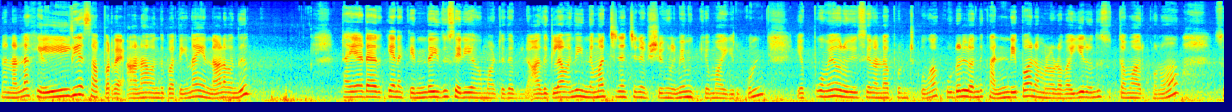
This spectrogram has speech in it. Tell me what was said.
நான் நல்லா ஹெல்த்தியாக சாப்பிட்றேன். ஆனால் வந்து பார்த்திங்கன்னா என்னால் வந்து டயர்டாக இருக்குது எனக்கு எந்த இதுவும் சரியாக மாட்டுது அப்படின்னு. அதுக்கெலாம் வந்து இந்த மாதிரி சின்ன சின்ன விஷயங்களுமே முக்கியமாக இருக்கும். எப்போவுமே ஒரு விஷயம் நல்லா புரிஞ்சுக்கோங்க. குடல் வந்து கண்டிப்பாக நம்மளோட வயிறு வந்து சுத்தமாக இருக்கணும். ஸோ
